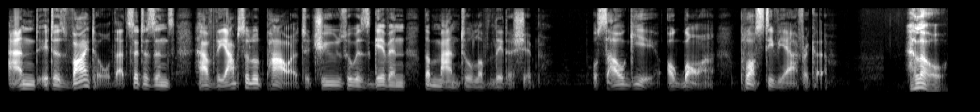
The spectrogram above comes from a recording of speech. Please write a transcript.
and it is vital that citizens have the absolute power to choose who is given the mantle of leadership. Osarogie Ogbonmwan, Plus TV Africa. Hello,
